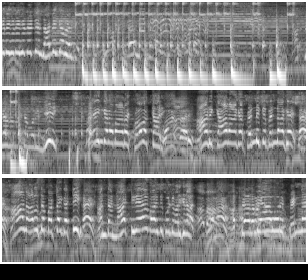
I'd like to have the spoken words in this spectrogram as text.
கிடுன்னு நடுங்க வேண்டும். நீதி பயங்கரமான கோவக்காரி. ஆணுக்கு ஆணாக பெண்ணுக்கு பெண்ணாக ஆண் அரச பட்டம் கட்டி அந்த நாட்டிலே வாழ்ந்து கொண்டு வருகிறார். அப்படியா ஒரு பெண்ணை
